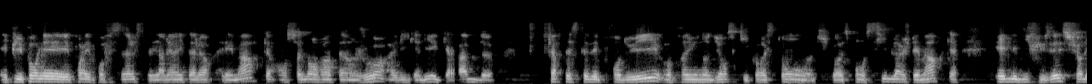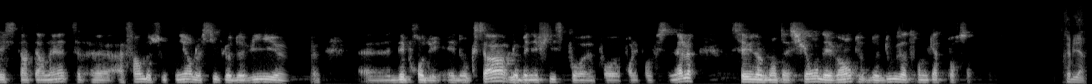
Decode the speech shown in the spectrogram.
Et puis pour les pour les professionnels, c'est-à-dire les retailers et les marques, en seulement 21 jours, Avicali est capable de faire tester des produits auprès d'une audience qui correspond qui correspond au ciblage des marques et de les diffuser sur les sites internet euh, afin de soutenir le cycle de vie euh, euh, des produits. Et donc ça, le bénéfice pour pour, pour les professionnels, c'est une augmentation des ventes de 12 à 34 Très bien.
